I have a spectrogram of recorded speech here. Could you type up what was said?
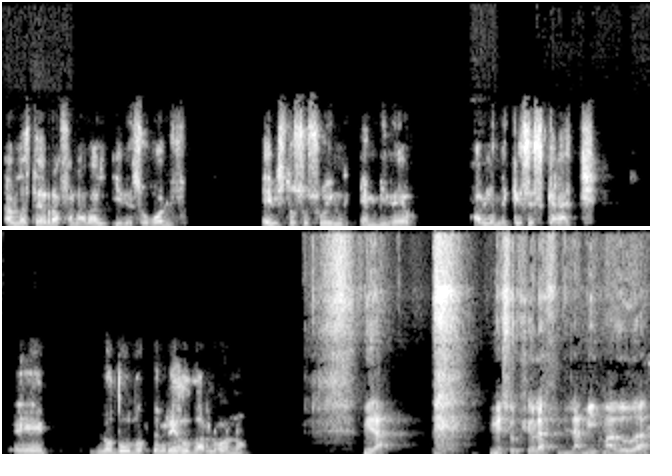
Hablaste de Rafa Nadal y de su golf. He visto su swing en video. Hablan de que es scratch. Eh, lo dudo. ¿Debería dudarlo o no? Mira, me surgió la, misma duda.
